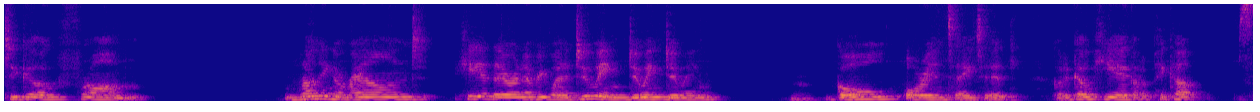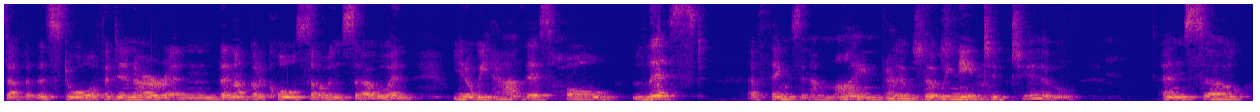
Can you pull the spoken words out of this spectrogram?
to go from running around here, there and everywhere doing, doing, doing. Goal orientated. Gotta go here, gotta pick up stuff at the store for dinner and then I've got to call so and so and you know, we have this whole list of things in our mind that, Endless that we need yeah. to do. And so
